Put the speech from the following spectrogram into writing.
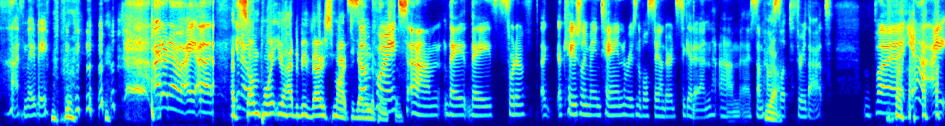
Maybe. I don't know. I uh at you know, some point you had to be very smart to get into some point Princeton. um they they sort of uh, occasionally maintain reasonable standards to get in. Um i somehow yeah. slipped through that. But yeah i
